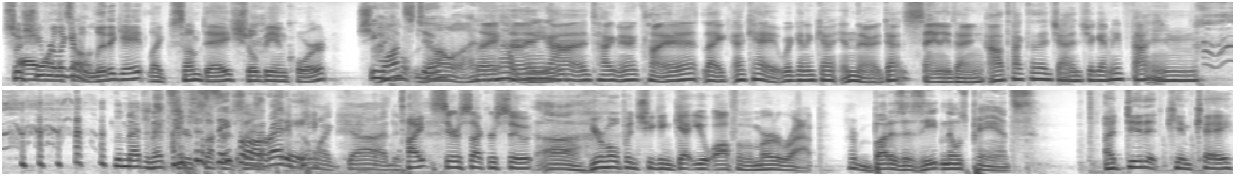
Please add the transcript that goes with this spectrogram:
So is all she on really its going to own. litigate? Like someday she'll be in court. She wants to. No, I, Like, not oh my. God, talking to a client. Like, okay, we're gonna go in there. Don't say anything. I'll talk to the judge. You're gonna be fine. Imagine that feel seersucker suit. already. Oh my god. Tight seersucker suit. You're hoping she can get you off of a murder rap. Her butt is as eating those pants. I did it, Kim K.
